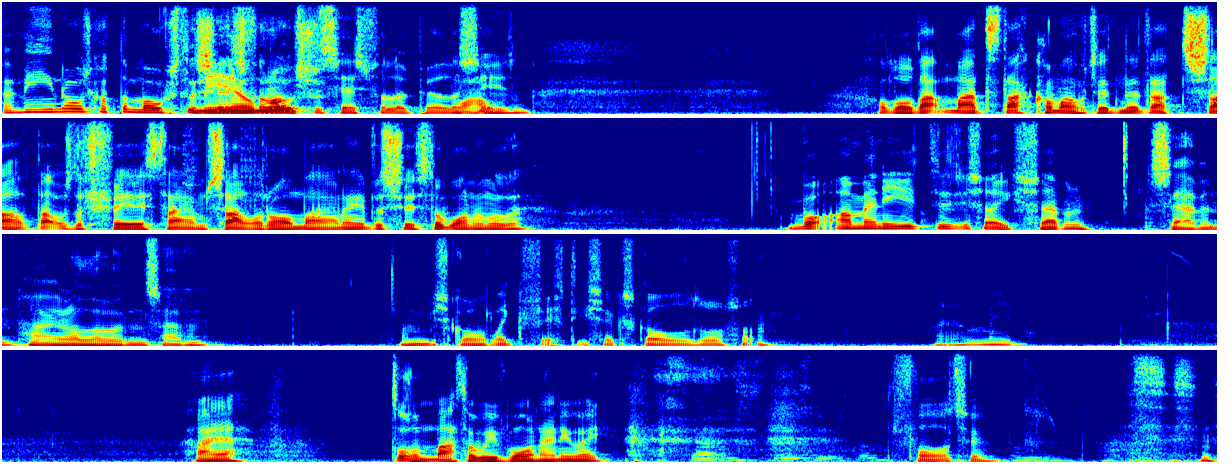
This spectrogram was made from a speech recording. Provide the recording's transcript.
Firmino's got the most assists Firmino for most us. assists for Liverpool this Wow. season. Although that mad stat come out, didn't it? That Sal- that was the first time Salah or Mane have assisted one another. What? How many did you say? Seven. Seven, higher or lower than seven. And we scored like fifty-six goals or something. Yeah, maybe. Higher. Doesn't matter. We've won anyway. Four two. Saying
